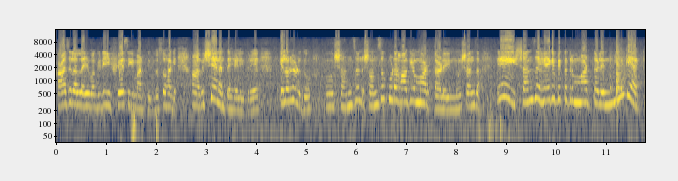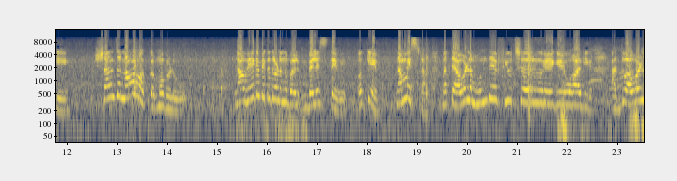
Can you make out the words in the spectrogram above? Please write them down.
ಕಾಜಲಲ್ಲ ಇವಾಗ ಇಡೀ ಫೇಸಿಗೆ ಮಾಡ್ತಿದ್ಲು. ಸೊ ಹಾಗೆ ವಿಷಯ ಏನಂತ ಹೇಳಿದ್ರೆ ಕೆಲವರು ಹೇಳುದು "ಓ, ಶಂಜನ್ ಶಂಜ ಕೂಡ ಹಾಗೆ ಮಾಡ್ತಾಳೆ ಇನ್ನು ಶಂಜ ಏಯ್ ಶಂಜ ಹೇಗೆ ಬೇಕಾದ್ರೆ ಮಾಡ್ತಾಳೆ. ನಿಮ್ಗೆ ಯಾಕೆ? ಶಂಜ ನಮ್ಮ ಮಕ್ಕ ಮಗಳು. ನಾವು ಹೇಗೆ ಬೇಕಾದ್ರೆ ಅವಳನ್ನು ಬೆಳೆಸ್ತೇವೆ. ಓಕೆ ನಮ್ಮ ಇಷ್ಟ. ಮತ್ತೆ ಅವಳ ಮುಂದೆ ಫ್ಯೂಚರ್ ಹೇಗೆಯೋ ಹಾಗೆ. ಅದು ಅವಳ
